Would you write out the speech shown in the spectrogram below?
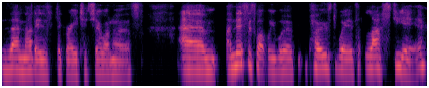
then that is the greatest show on earth. Um, and this is what we were posed with last year.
